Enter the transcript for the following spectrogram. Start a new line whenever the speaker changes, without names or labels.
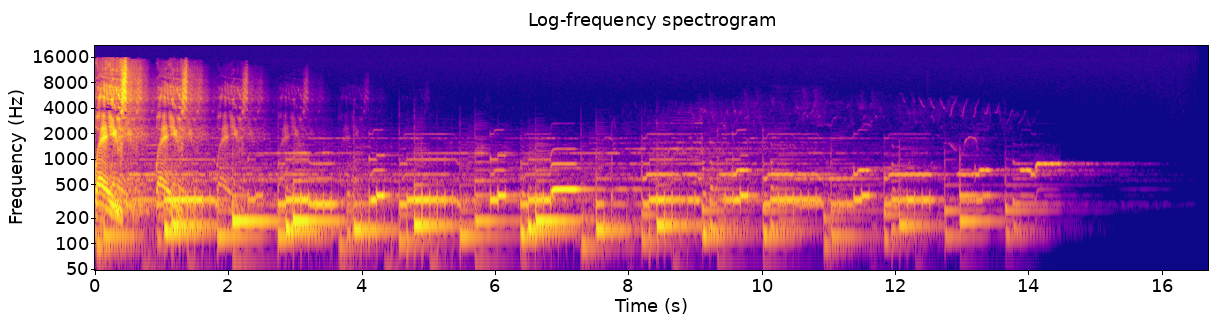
waves, waves.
